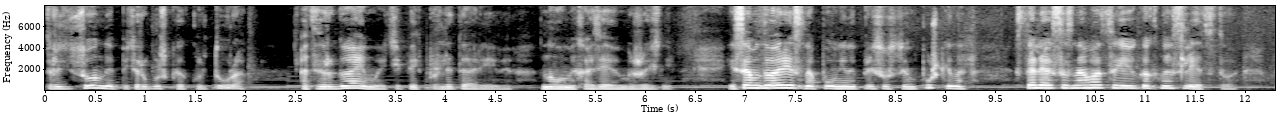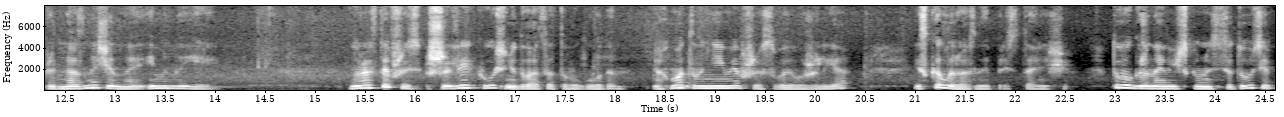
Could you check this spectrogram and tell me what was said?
традиционная петербургская культура, отвергаемая теперь пролетариями, новыми хозяевами жизни, и сам дворец, наполненный присутствием Пушкина, стали осознаваться ею как наследство, предназначенное именно ей. Но расставшись с осенью 20 года, Ахматова, не имевшая своего жилья, искала разные пристанища то в агрономическом институте,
